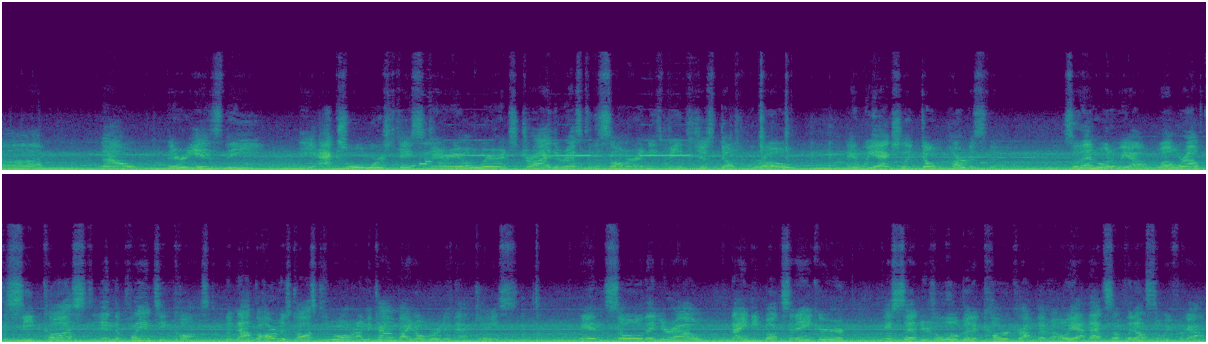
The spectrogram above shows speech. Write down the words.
um, now there is the the actual worst case scenario where it's dry the rest of the summer and these beans just don't grow and we actually don't harvest them so then what are we out? Well, we're out the seed cost and the planting cost, but not the harvest cost because we won't run the combine over it in that case. And so then you're out 90 bucks an acre. They said there's a little bit of cover crop benefit. Oh yeah, that's something else that we forgot.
